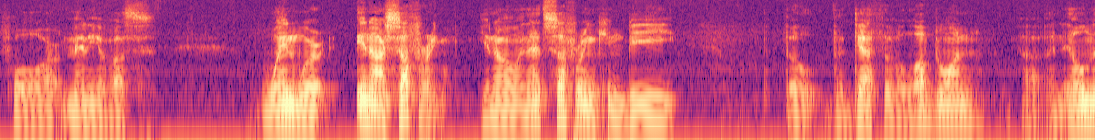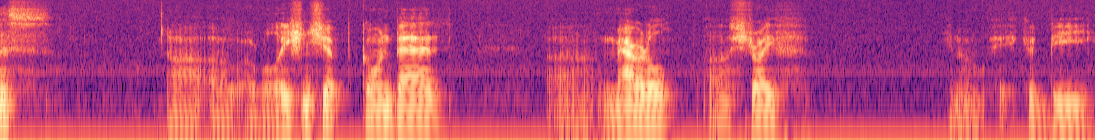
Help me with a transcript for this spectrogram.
for many of us when we're in our suffering, you know, and that suffering can be the, the death of a loved one, uh, an illness, uh, a, a, relationship going bad, uh, marital uh, strife. You know, it could be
